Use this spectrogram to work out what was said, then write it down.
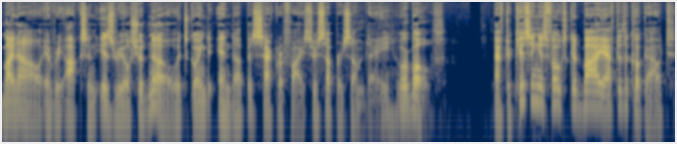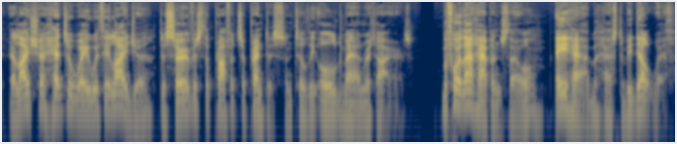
By now, every ox in Israel should know it's going to end up as sacrifice or supper some day, or both. After kissing his folks goodbye after the cookout, Elisha heads away with Elijah to serve as the prophet's apprentice until the old man retires. Before that happens, though, Ahab has to be dealt with.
